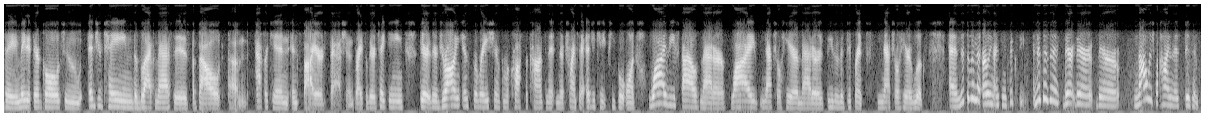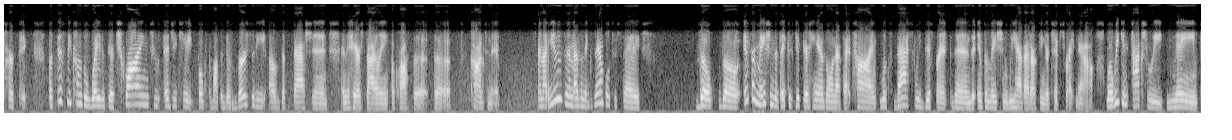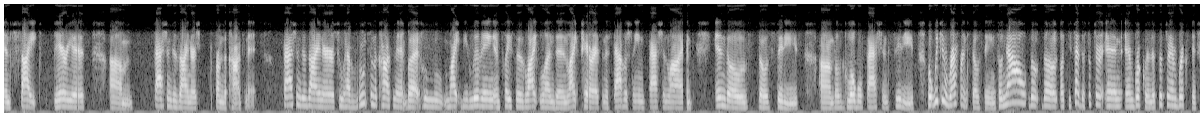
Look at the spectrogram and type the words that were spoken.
they made it their goal to edutain the black masses about um, African-inspired fashions, right? So they're taking, they're they're drawing inspiration from across the continent, and they're trying to educate people on why these styles matter, why natural hair matters. These are the different natural hair looks, and this is in the early 1960s. And this isn't they're they're they're knowledge behind this isn't perfect, but this becomes a way that they're trying to educate folks about the diversity of the fashion and the hairstyling across the, the continent. And I use them as an example to say the the information that they could get their hands on at that time looks vastly different than the information we have at our fingertips right now, where we can actually name and cite various um, fashion designers from the continent. Fashion designers who have roots in the continent but who might be living in places like London, like Paris, and establishing fashion lines in those those cities um, those global fashion cities. But we can reference those things. So now the the like you said, the sister in in Brooklyn, the sister in Brixton,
